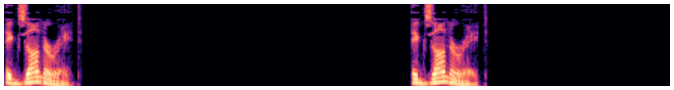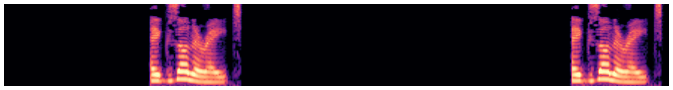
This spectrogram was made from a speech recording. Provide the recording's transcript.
Exonerate. Exonerate. Exonerate. Exonerate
